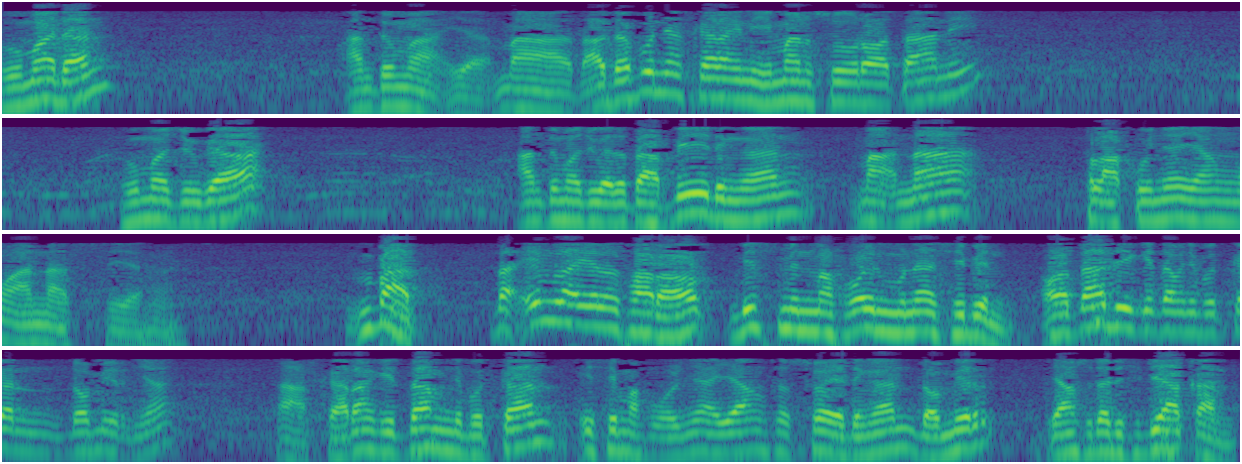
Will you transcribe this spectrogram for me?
huma dan antuma ya ma adapun yang sekarang ini mansuratani huma juga antuma juga tetapi dengan makna pelakunya yang muannas ya empat Ta'imlail farok bismin maf'ul munasibin. Oh tadi kita menyebutkan domirnya Nah, sekarang kita menyebutkan isi maf'ulnya yang sesuai dengan domir yang sudah disediakan.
